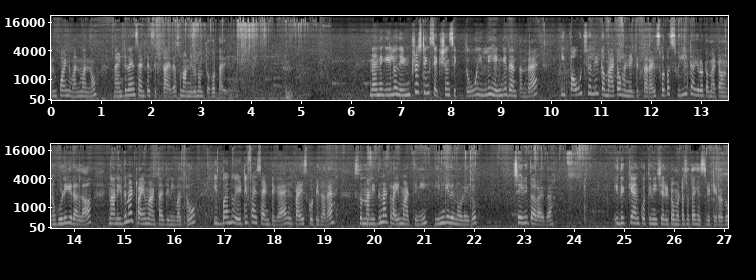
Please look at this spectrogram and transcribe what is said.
one point one one ninety nine ಸೆಂಟಿಗೆ ಸಿಗ್ತಾ ಇದೆ ಸೊ ನಾನು ಇದನ್ನು ತೊಗೋತಾ ಇದ್ದೀನಿ. ನನಗೆ ಇಲ್ಲೊಂದು ಇಂಟ್ರೆಸ್ಟಿಂಗ್ ಸೆಕ್ಷನ್ ಸಿಕ್ತು. ಇಲ್ಲಿ ಹೆಂಗಿದೆ ಅಂತಂದರೆ ಈ ಪೌಚಲ್ಲಿ ಟೊಮ್ಯಾಟೊ ಹಣ್ಣು ಇಟ್ಟಿರ್ತಾರೆ. ಸ್ವಲ್ಪ ಸ್ವೀಟ್ ಆಗಿರೋ ಟೊಮ್ಯಾಟೊ ಹಣ್ಣು. ಹುಳಿಗಿರಲ್ಲ. ನಾನು ಇದನ್ನು ಟ್ರೈ ಮಾಡ್ತಾ ಇದ್ದೀನಿ ಇವತ್ತು. ಇದು ಬಂದು ಏಯ್ಟಿ ಫೈವ್ ಸೆಂಟಿಗೆ ಇಲ್ಲಿ ಪ್ರೈಸ್ ಕೊಟ್ಟಿದ್ದಾರೆ. ಸೊ ನಾನು ಇದನ್ನು ಟ್ರೈ ಮಾಡ್ತೀನಿ. ಹೆಂಗಿದೆ ನೋಡಿ ಇದು? ಚೆರಿ ಥರ ಇದೆ. ಇದಕ್ಕೆ ಅನ್ಕೋತೀನಿ ಚೆರಿ ಟೊಮೆಟೊ ಸತ ಹೆಸರಿಟ್ಟಿರೋದು.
